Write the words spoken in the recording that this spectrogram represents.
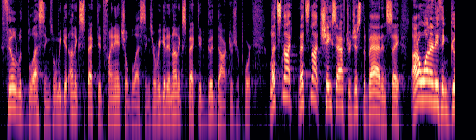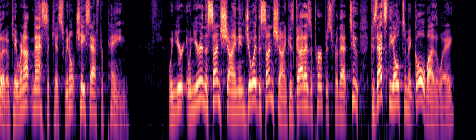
filled with blessings, when we get unexpected financial blessings, or we get an unexpected good doctor's report. Let's not, let's not chase after just the bad and say, I don't want anything good, okay? We're not masochists. We don't chase after pain. When you're, when you're in the sunshine, enjoy the sunshine because God has a purpose for that too. Because that's the ultimate goal, by the way.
